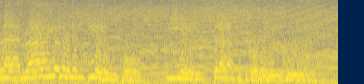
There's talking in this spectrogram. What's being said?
La radio del tiempo y el tráfico vehicular.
